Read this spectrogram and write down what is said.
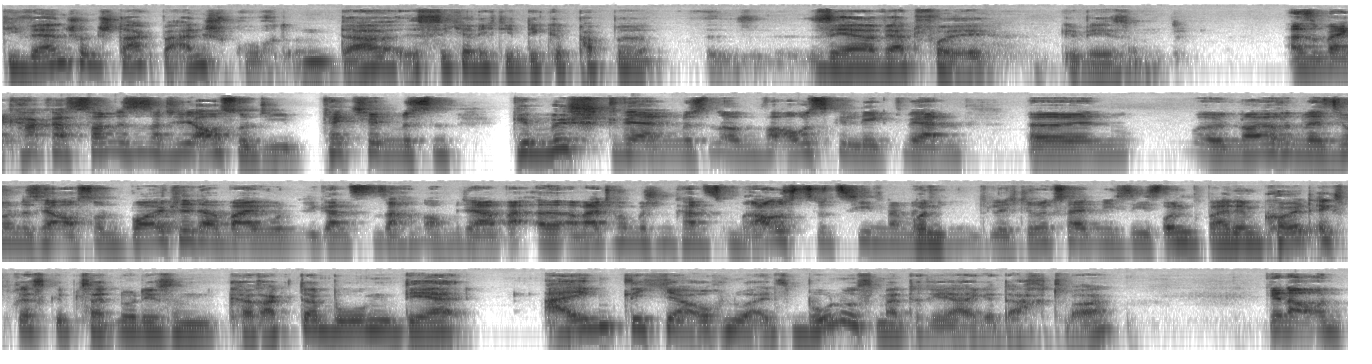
die werden schon stark beansprucht. Und da ist sicherlich die dicke Pappe sehr wertvoll gewesen. Also bei Carcassonne ist es natürlich auch so, die Plättchen müssen gemischt werden, müssen irgendwo ausgelegt werden. Äh, äh, neueren Versionen ist ja auch so ein Beutel dabei, wo du die ganzen Sachen auch mit der äh, Erweiterung mischen kannst, um rauszuziehen, damit und, du vielleicht die Rückseite nicht siehst. Und bei dem Colt Express gibt es halt nur diesen Charakterbogen, der eigentlich ja auch nur als Bonusmaterial gedacht war. Genau, und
